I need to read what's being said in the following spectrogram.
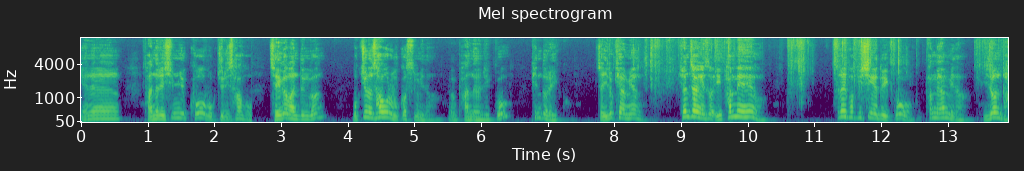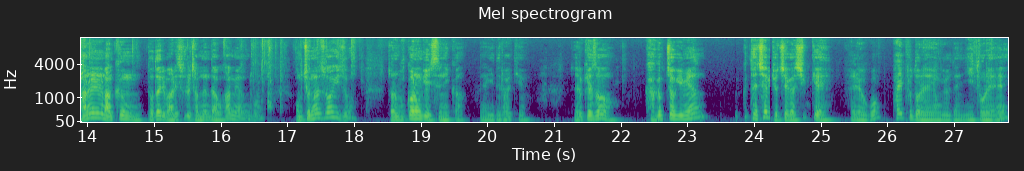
얘는 바늘이 16호, 목줄이 4호. 제가 만든 건 목줄은 4호로 묶었습니다. 그리고 바늘 있고 핀도래 있고. 자 이렇게 하면 현장에서 이 판매해요. 스나이퍼 피싱에도 있고 판매합니다. 이런 바늘만큼 도다리 마리수를 잡는다고 하면 뭐 엄청난 수확이죠. 저는 묶어놓은 게 있으니까 그냥 이대로 할게요. 자, 이렇게 해서 가급적이면 채비 교체가 쉽게 하려고 파이프 돌에 연결된 이 돌에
